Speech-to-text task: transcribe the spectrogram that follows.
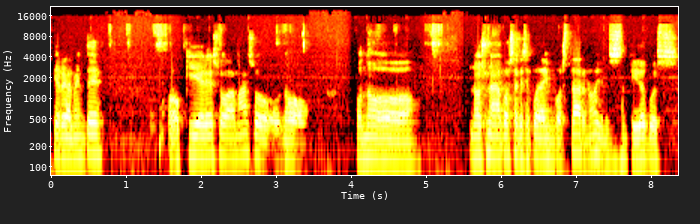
que realmente o quieres o amas o, no o no no es una cosa que se pueda impostar, ¿no? Y en ese sentido, pues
